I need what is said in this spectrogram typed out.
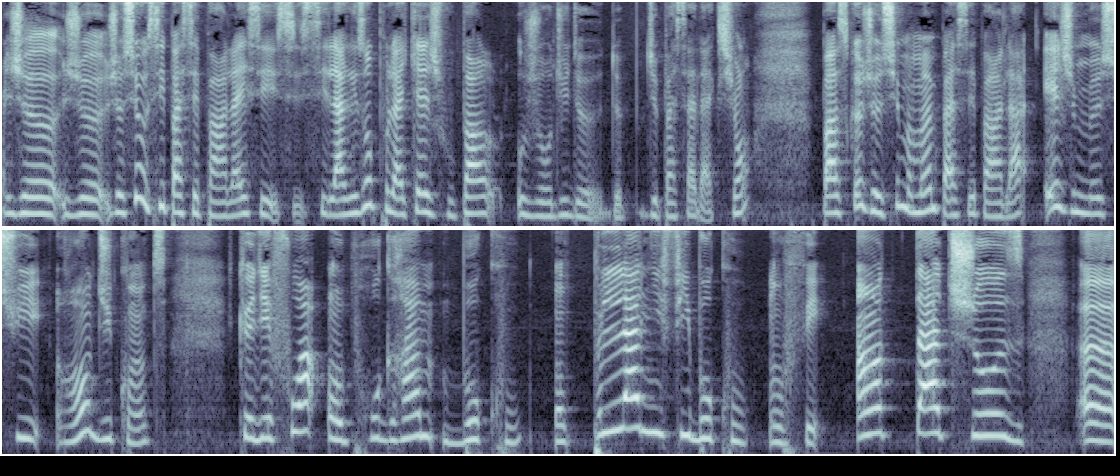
je, suis aussi passée par là et c'est la raison pour laquelle je vous parle aujourd'hui de, de, du passage à l'action. Parce que je suis moi-même passée par là et je me suis rendu compte que des fois, on programme beaucoup, on planifie beaucoup, on fait un tas de choses euh,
